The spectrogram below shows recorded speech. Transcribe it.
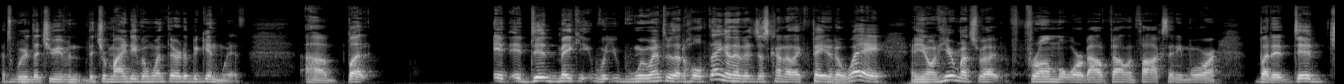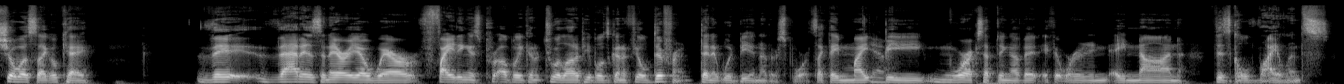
That's weird that you even, that your mind even went there to begin with. Uh, but it, it did make it, we went through that whole thing and then it just kind of like faded away and you don't hear much about from or about Fallon Fox anymore. But it did show us like, okay, they, that is an area where fighting is probably going to, a lot of people is going to feel different than it would be in other sports. Like they might yeah. be more accepting of it if it were in a non physical violence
